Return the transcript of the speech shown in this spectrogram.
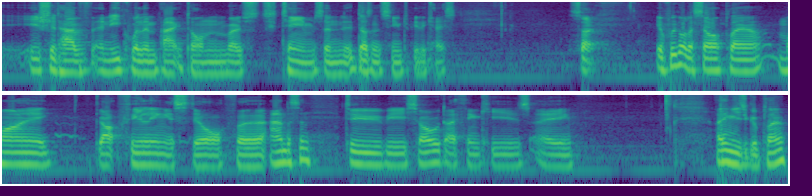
it should have an equal impact on most teams, and it doesn't seem to be the case. So, if we got a sell player, my gut feeling is still for Anderson to be sold. I think he's a I think he's a good player.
